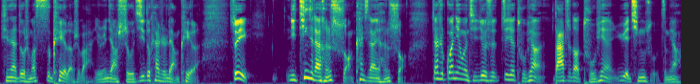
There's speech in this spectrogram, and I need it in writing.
现在都什么四 K 了，是吧？有人讲手机都开始两 K 了，所以你听起来很爽，看起来也很爽，但是关键问题就是这些图片，大家知道，图片越清楚怎么样？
